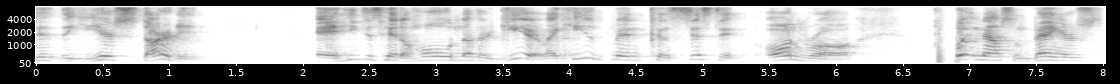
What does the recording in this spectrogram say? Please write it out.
the, the year started, and he just hit a whole nother gear. Like he's been consistent on Raw, putting out some bangers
